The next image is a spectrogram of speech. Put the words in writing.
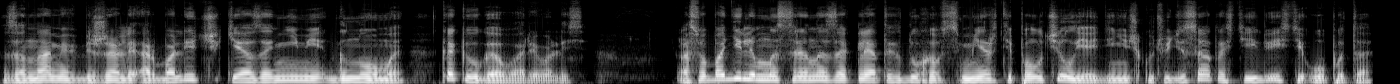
За нами вбежали арбалетчики, а за ними гномы, как и уговаривались. Освободили мы с Рене заклятых духов смерти, получил я единичку чудесатости и 200 опыта.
